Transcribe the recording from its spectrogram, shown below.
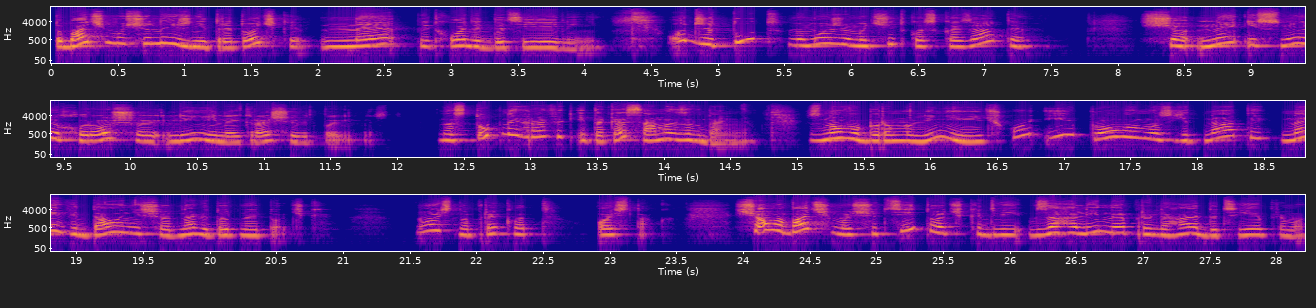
то бачимо, що нижні три точки не підходять до цієї лінії. Отже, тут ми можемо чітко сказати, що не існує хорошої лінії найкращої відповідності. Наступний графік і таке саме завдання. Знову беремо лінієчку і пробуємо з'єднати найвіддаленіше одна від одної точки. Ну, ось, наприклад, ось так. Що ми бачимо, що ці точки дві взагалі не прилягають до цієї прямої.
